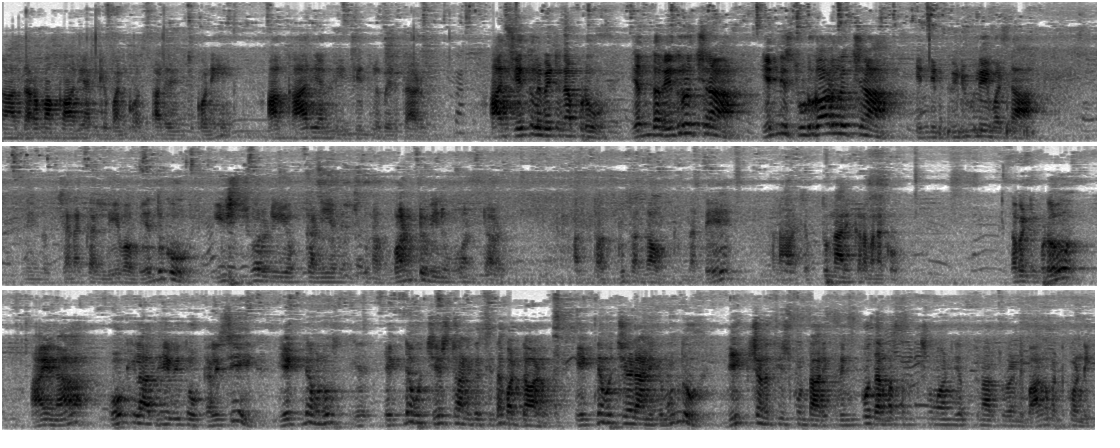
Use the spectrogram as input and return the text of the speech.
నా ధర్మ కార్యానికి పనికొస్తాడని ఎంచుకొని ఆ కార్యాన్ని నీ చేతిలో పెడతాడు. ఆ చేతులు పెట్టినప్పుడు ఎందరు ఎదురొచ్చినా ఎన్ని సుడుగాడులు వచ్చినా ఎన్ని పిడుగులు ఇవ్వటా నిన్ను చెనక లేవవు ఎందుకు? ఈశ్వరుడి యొక్క నియమించుకున్న బంటు విను అంటాడు. అంత అద్భుతంగా ఉంటుందండి. అలా చెప్తున్నారు ఇక్కడ మనకు. కాబట్టి ఇప్పుడు ఆయన కోకిలాదేవితో కలిసి యజ్ఞమును యజ్ఞము చేయడానికి సిద్ధపడ్డాడు. యజ్ఞము చేయడానికి ముందు దీక్షను తీసుకుంటారు. ఇక్కడ ఇంకో ధర్మ సంక్షేమం అని చెప్తున్నారు చూడండి బాగా పట్టుకోండి.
